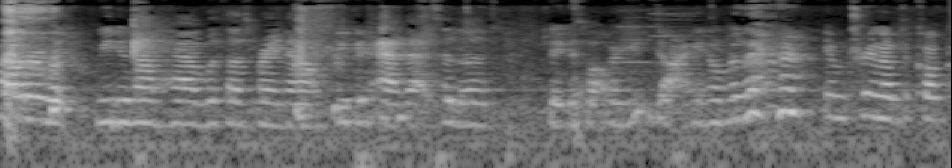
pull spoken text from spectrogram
powder, which we do not have with us right now. You can add that to the shake as well. Are you dying over there? I'm trying not to cook.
